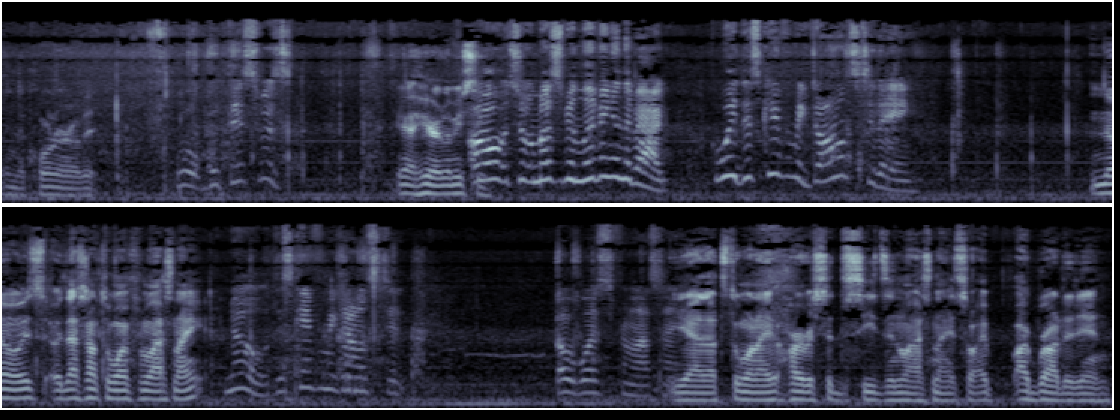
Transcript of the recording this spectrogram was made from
in the corner of it. Well, but this was. Yeah, here. Let me see. Oh, so it must have been living in the bag. Oh wait, this came from McDonald's today. No, it's oh, that's not the one from last night. No, this came from McDonald's today. Oh, it was from last night. Yeah, that's the one I harvested the seeds in last night. So I I brought it in.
